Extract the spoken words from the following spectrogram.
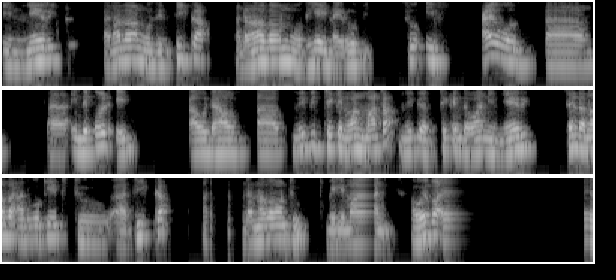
in Nyeri, another one was in Thika, and another one was here in Nairobi. So if I was uh, uh, in the old age, I would have uh, maybe taken one matter, maybe I'd taken the one in Nyeri, send another advocate to uh, Thika, and another one to Milimani. However, I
